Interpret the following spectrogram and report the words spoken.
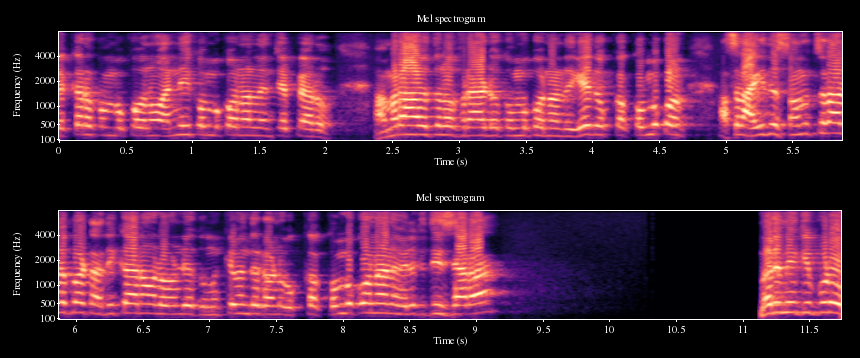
లిక్కర కుంభకోణం అన్ని కుంభకోణాలు అని చెప్పారు. అమరావతిలో ఫ్రాడ్ కుంభకోణాలు ఏదో ఒక్క కుంభకోణం. అసలు ఐదు సంవత్సరాల పాటు అధికారంలో ఉండి ఒక ముఖ్యమంత్రి కానీ ఒక్క కుంభకోణాన్ని వెలికి తీశారా? మరి మీకు ఇప్పుడు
